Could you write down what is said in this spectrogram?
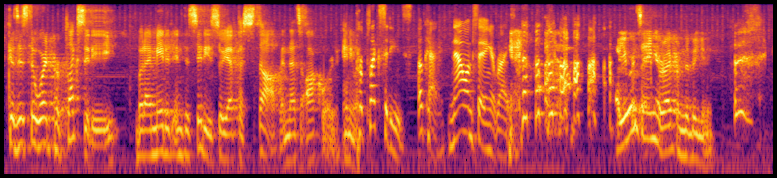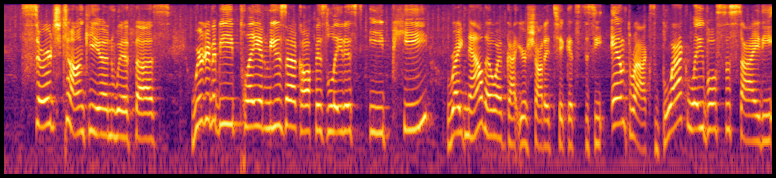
because it's the word perplexity, but I made it into cities, so you have to stop, and that's awkward. Anyway, perplexities. Okay, now I'm saying it right. Oh, you were saying it right from the beginning. Serj Tankian with us. We're going to be playing music off his latest EP. Right now, though, I've got your shot at tickets to see Anthrax, Black Label Society,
